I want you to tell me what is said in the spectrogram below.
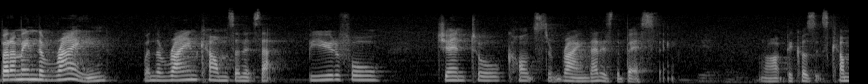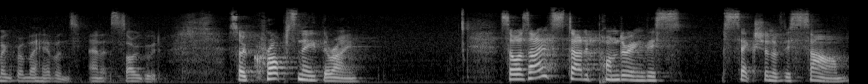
But I mean, the rain, when the rain comes and it's that beautiful, gentle, constant rain, that is the best thing, right? Because it's coming from the heavens and it's so good. So crops need the rain. So as I started pondering this section of this psalm,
